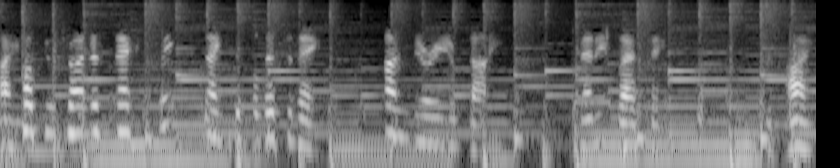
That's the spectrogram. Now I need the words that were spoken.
I hope you'll join us next week. Thank you for listening. I'm Miriam Knight. Many blessings. Goodbye.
